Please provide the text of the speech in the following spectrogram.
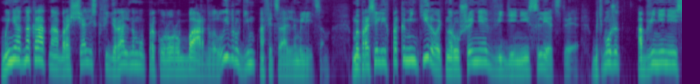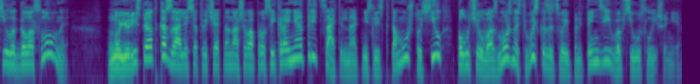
Мы неоднократно обращались к федеральному прокурору Бардвеллу и другим официальным лицам. Мы просили их прокомментировать нарушения в ведении следствия. Быть может, обвинения сила голословны? Но юристы отказались отвечать на наши вопросы и крайне отрицательно отнеслись к тому, что Сил получил возможность высказать свои претензии во всеуслышание.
